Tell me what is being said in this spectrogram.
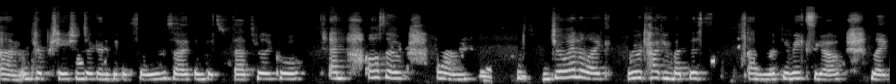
um, interpretations are going to be the same. So I think it's that's really cool. And also, um, Joanna, like we were talking about this um, a few weeks ago, like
